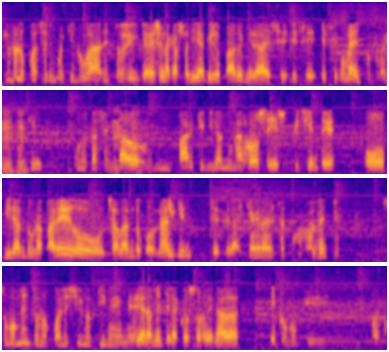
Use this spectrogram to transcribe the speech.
que uno lo puede hacer en cualquier lugar. Esto es una casualidad que yo paro y me da ese, ese, ese momento. Pero hay veces que uno está sentado en un parque mirando una rosa y es suficiente, o mirando una pared, o charlando con alguien, etcétera. Hay que agradecer porque realmente son momentos en los cuales si uno tiene medianamente las cosas ordenadas, es como que, bueno,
